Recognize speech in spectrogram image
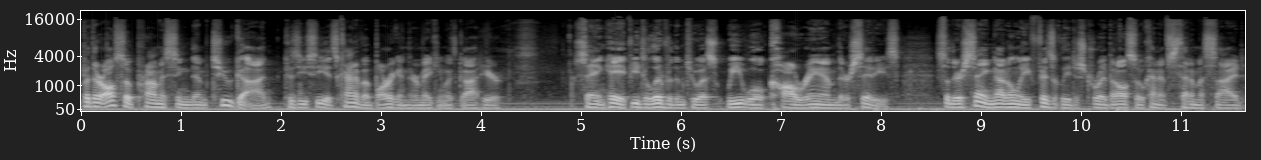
but they're also promising them to God because you see, it's kind of a bargain they're making with God here, saying, "Hey, if you deliver them to us, we will call ram their cities." So they're saying not only physically destroy, but also kind of set them aside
